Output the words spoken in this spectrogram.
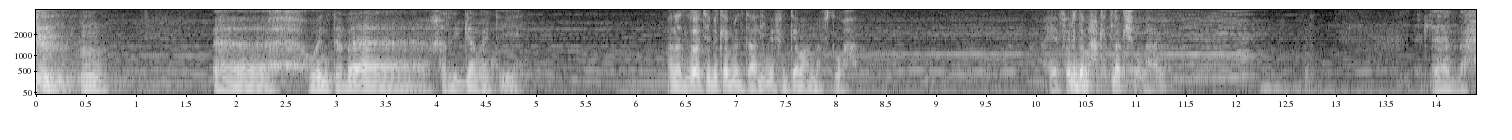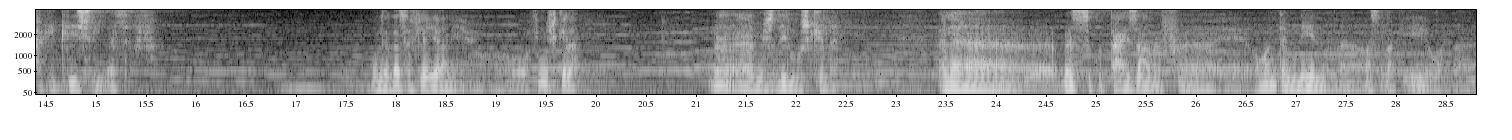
آه وانت بقى خريج جامعة إيه؟ أنا دلوقتي بكمل تعليمي في الجامعة المفتوحة. هي فريدة ما حكتلكش ولا حاجة؟ لا ما حكيتليش للأسف. وللأسف ليه يعني؟ هو في مشكلة؟ لا مش دي المشكلة. أنا بس كنت عايز أعرف آه، هو أنت منين؟ ولا أصلك إيه؟ ولا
